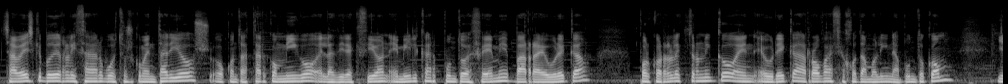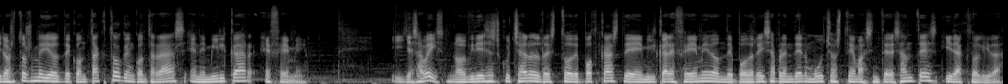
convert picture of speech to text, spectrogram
Sabéis que podéis realizar vuestros comentarios o contactar conmigo en la dirección emilcar.fm barra eureka, por correo electrónico en eureka.fjmolina.com y los otros medios de contacto que encontrarás en Emilcar FM. Y ya sabéis, no olvidéis escuchar el resto de podcast de Emilcar FM donde podréis aprender muchos temas interesantes y de actualidad.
